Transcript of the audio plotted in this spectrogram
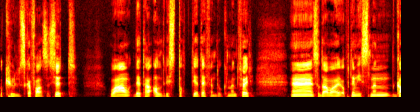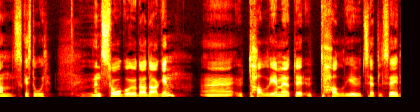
og kull skal fases ut. Wow, dette har aldri stått i et FN-dokument før. Eh, så da var optimismen ganske stor. Men så går jo da dagen. Uh, utallige møter, utallige utsettelser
